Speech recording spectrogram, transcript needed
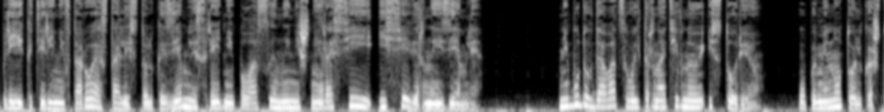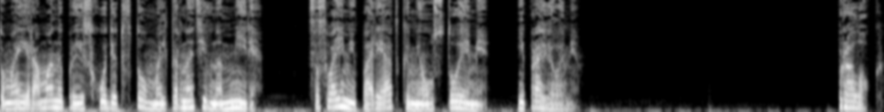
При Екатерине II остались только земли средней полосы нынешней России и северные земли. Не буду вдаваться в альтернативную историю. Упомяну только, что мои романы происходят в том альтернативном мире, со своими порядками, устоями и правилами. Пролог.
